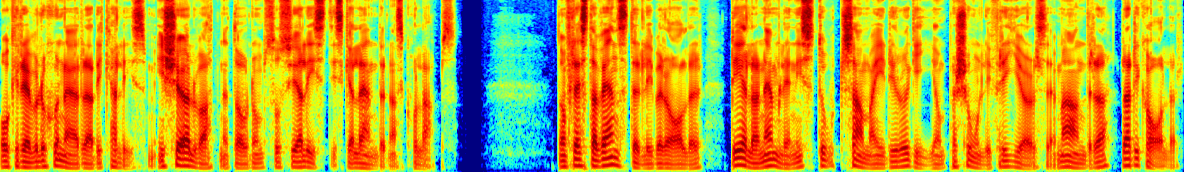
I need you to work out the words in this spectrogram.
och revolutionär radikalism i kölvattnet av de socialistiska ländernas kollaps. De flesta vänsterliberaler delar nämligen i stort samma ideologi om personlig frigörelse med andra radikaler.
